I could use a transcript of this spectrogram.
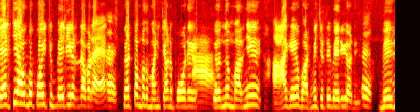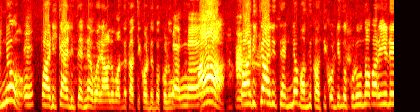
നേരം. പെൽറ്റിയാകുമ്പോ പോയിട്ട് വലിയുണ്ട് അവിടെ. എട്ടൊമ്പത് മണിക്കാണ് പോണ് എന്നും പറഞ്ഞ് ആകെ വിഷമിച്ചിട്ട് വരികയാണ്. വരുന്നു. പഠിക്കാലി തന്നെ ഒരാൾ വന്ന് കത്തിക്കൊണ്ട് നിക്കണു. ആ പഠിക്കാലി തന്നെ വന്ന് കത്തിക്കൊണ്ട് നിക്കണു എന്നാ പറയണ്.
